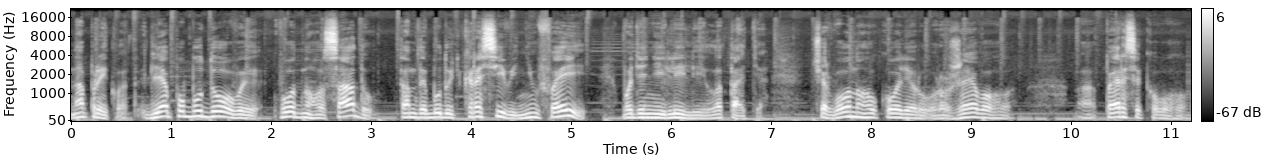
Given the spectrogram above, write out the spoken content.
Наприклад, для побудови водного саду, там, де будуть красиві німфеї, водяні лілії, латаття, червоного кольору, рожевого, персикового,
